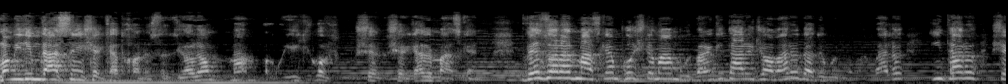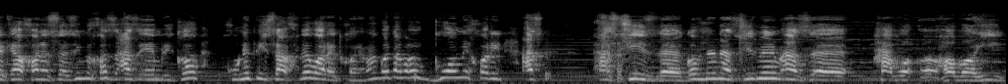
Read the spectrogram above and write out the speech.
ما میدیم دست این شرکت خانه سازی حالا من یکی گفت شرکت مسکن. وزارت مسکن پشت من بود برای اینکه در جامعه رو داده بود. ولی این تر شرکت خانه سازی می‌خواست از امریکا خونه پیش ساخته وارد کنه. من گفتم گو می‌خورین. از از چیز گفتن از چیز میریم. از هوایی.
